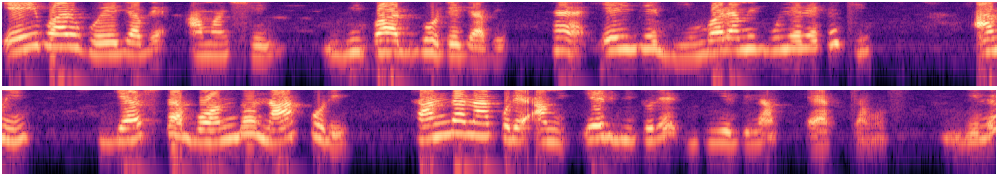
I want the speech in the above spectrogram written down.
এইবার হয়ে যাবে আমার সেই বিপদ ঘটে যাবে। হ্যাঁ এই যে ভিমবার আমি গুলে রেখেছি, আমি গ্যাসটা বন্ধ না করে ঠান্ডা না করে আমি এর ভিতরে দিয়ে দিলাম এক চামচ। দিলে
